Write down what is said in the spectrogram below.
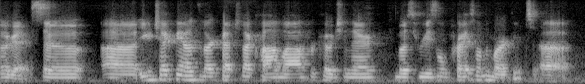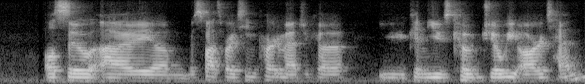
Okay, so uh, you can check me out at darkpatch.com. I offer coaching there, most reasonable price on the market. Uh, also, I um, am sponsored by Team Carta Magica. You can use code JoeyR10.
